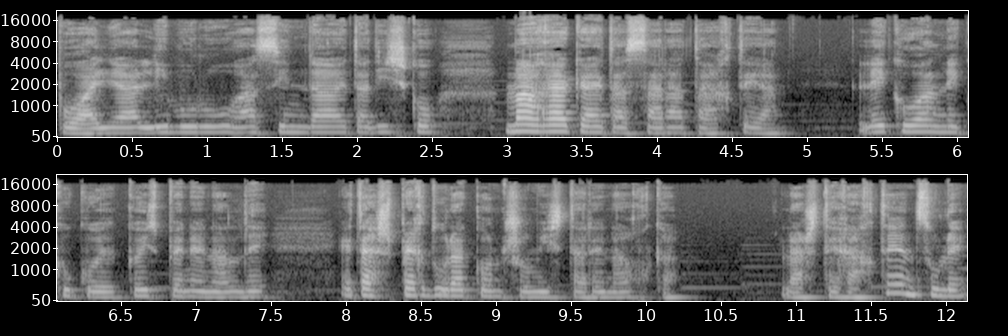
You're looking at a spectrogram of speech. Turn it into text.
Poaila, liburu, hazinda eta disko, marraka eta zarata artean. Lekuan lekuko ekoizpenen alde eta esperdura kontsumistaren aurka. Laster artean zule.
